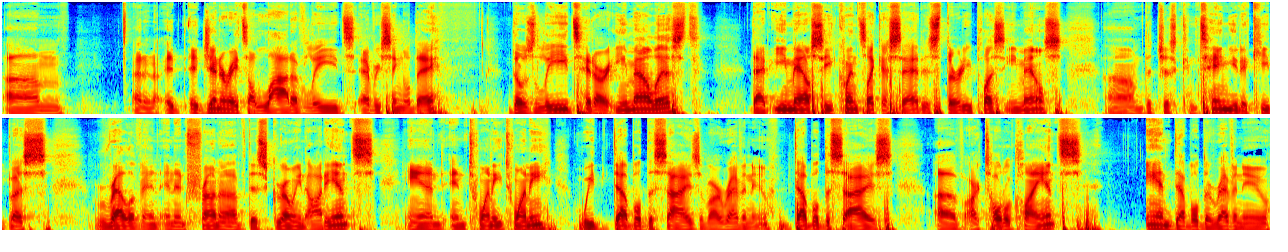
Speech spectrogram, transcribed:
um, I don't know it, it generates a lot of leads every single day. Those leads hit our email list. That email sequence, like I said, is 30 plus emails um, that just continue to keep us relevant and in front of this growing audience. And in 2020, we doubled the size of our revenue, doubled the size of our total clients, and doubled the revenue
